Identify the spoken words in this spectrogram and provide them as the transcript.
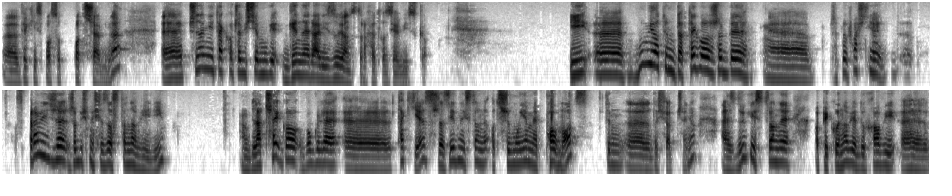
e, w jakiś sposób potrzebne. Przynajmniej tak oczywiście mówię, generalizując trochę to zjawisko. I mówię o tym dlatego, żeby, żeby właśnie sprawić, że, żebyśmy się zastanowili, dlaczego w ogóle tak jest, że z jednej strony otrzymujemy pomoc tym e, doświadczeniu, ale z drugiej strony opiekunowie duchowi e,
